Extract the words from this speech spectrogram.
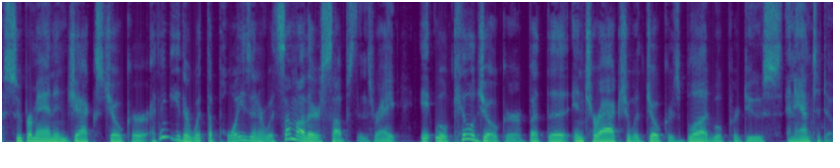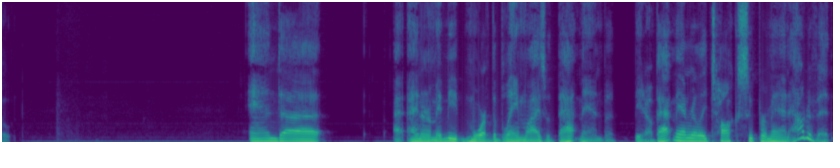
Superman injects Joker, I think either with the poison or with some other substance, right, it will kill Joker, but the interaction with Joker's blood will produce an antidote. And uh, I, I don't know, maybe more of the blame lies with Batman, but you know, Batman really talks Superman out of it,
